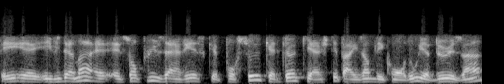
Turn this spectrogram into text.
Et euh, évidemment, elles, sont plus à risque. Pour ceux, quelqu'un qui a acheté, par exemple, des condos il y a deux ans,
